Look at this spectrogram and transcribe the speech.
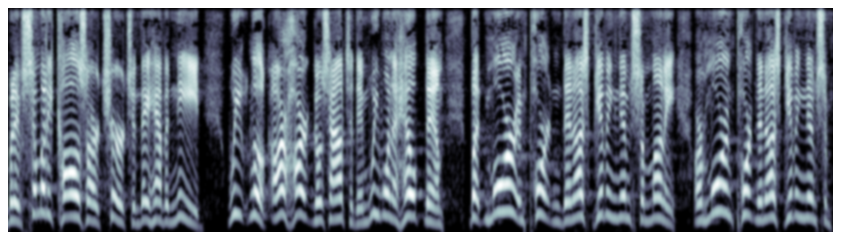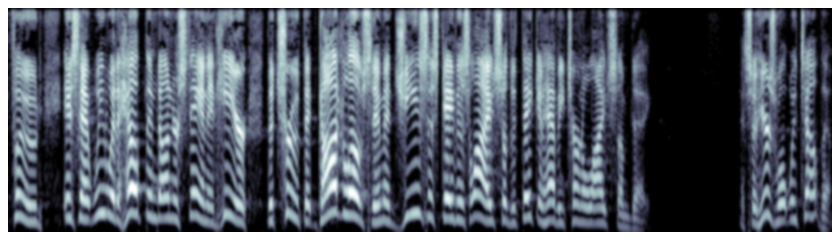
but if somebody calls our church and they have a need, we look, our heart goes out to them. We want to help them. But more important than us giving them some money, or more important than us giving them some food, is that we would help them to understand and hear the truth that God loves them and Jesus gave his life so that they can have eternal life someday. And so here's what we tell them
